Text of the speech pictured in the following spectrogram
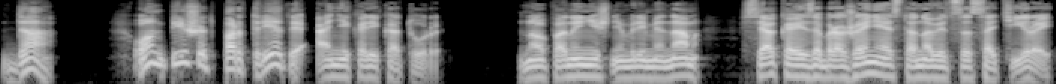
Да, он пишет портреты, а не карикатуры. Но по нынешним временам всякое изображение становится сатирой,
